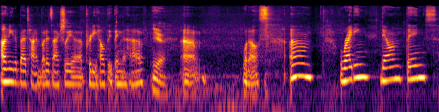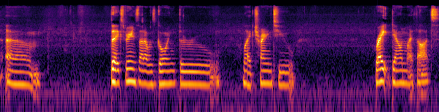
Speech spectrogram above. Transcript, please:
I don't need a bedtime, but it's actually a pretty healthy thing to have. Yeah. Um, what else? Um, writing down things. Um, the experience that I was going through, like trying to write down my thoughts,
